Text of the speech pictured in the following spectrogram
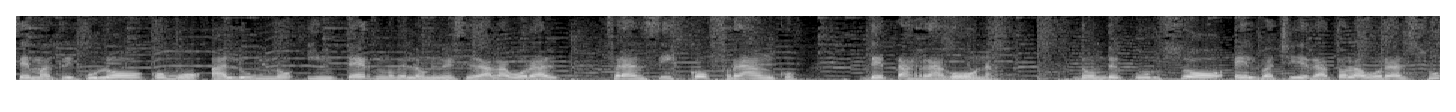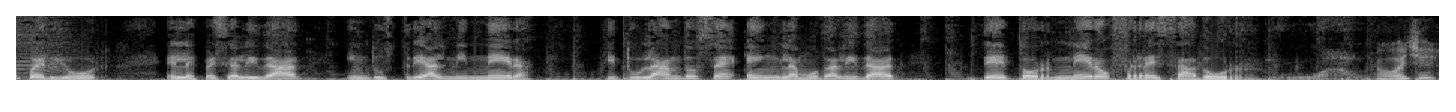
se matriculó como alumno interno de la Universidad Laboral Francisco Franco de Tarragona, donde cursó el bachillerato laboral superior en la especialidad industrial minera, titulándose en la modalidad de tornero fresador. Oye,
